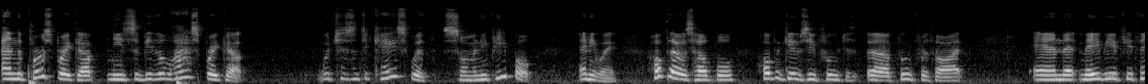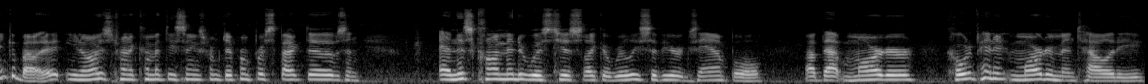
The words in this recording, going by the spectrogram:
And the first breakup needs to be the last breakup, which isn't the case with so many people. Anyway, hope that was helpful. Hope it gives you food uh, food for thought, and that maybe if you think about it, you know, I was trying to come at these things from different perspectives, and and this commenter was just like a really severe example of that martyr, codependent martyr mentality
